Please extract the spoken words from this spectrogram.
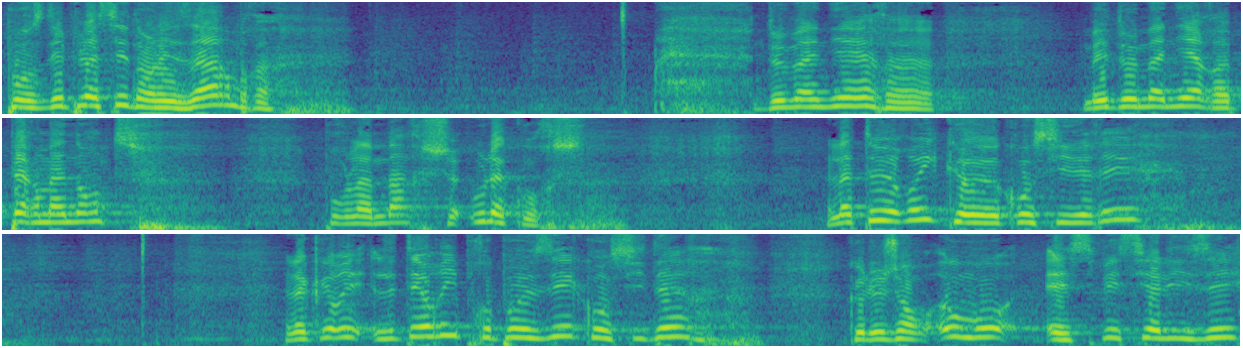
pour se déplacer dans les arbres de manière, euh, mais de manière permanente pour la marche ou la course. La théorie considérée, la théorie proposée considère que le genre Homo est spécialisé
